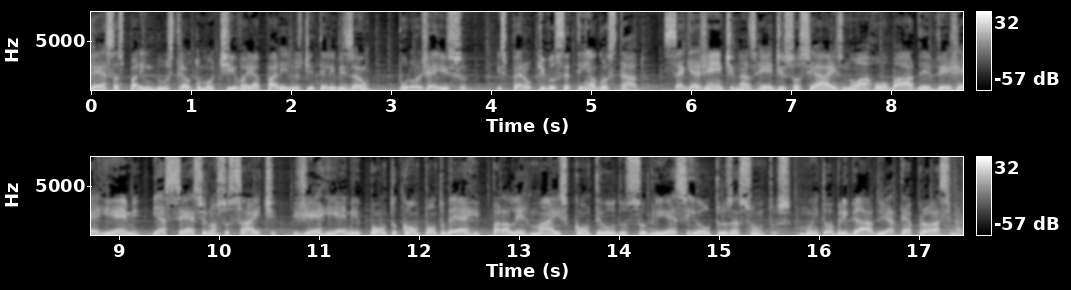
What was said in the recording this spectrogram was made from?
peças para indústria automotiva e aparelhos de televisão. Por hoje é isso. Espero que você tenha gostado. Segue a gente nas redes sociais no ADVGRM e acesse o nosso site grm.com.br para ler mais conteúdos sobre esse e outros assuntos. Muito obrigado e até a próxima.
